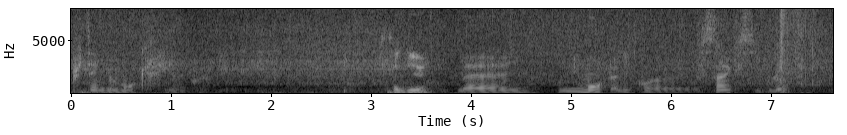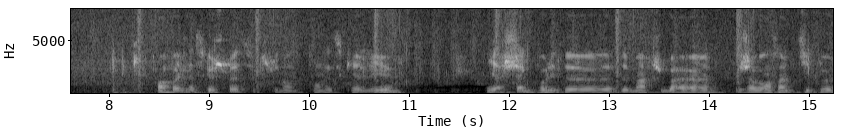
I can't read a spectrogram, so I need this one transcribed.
Putain, il me manque rien, quoi. C'est-à-dire? Bah, il, il me manque, allez, quoi, 5-6 blocs. En fait, là, ce que je fais, c'est que je suis dans ton escalier. Et à chaque volet de, de marche, bah, j'avance un petit peu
